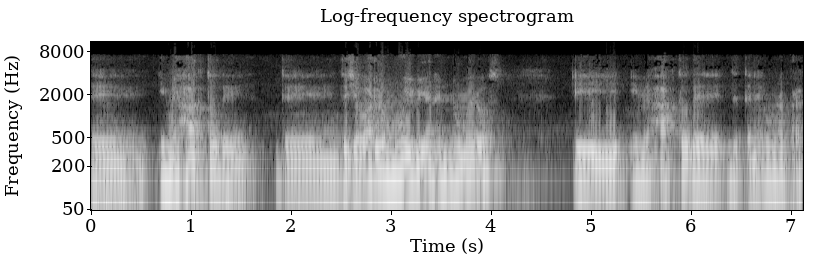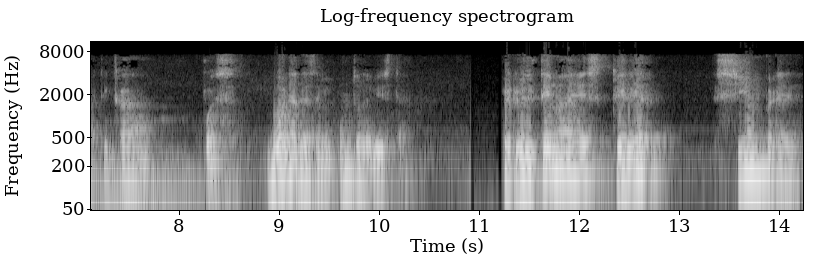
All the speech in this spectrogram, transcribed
eh, y me jacto de, de, de, llevarlo muy bien en números y, y me jacto de, de, tener una práctica pues buena desde mi punto de vista. Pero el tema es querer siempre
